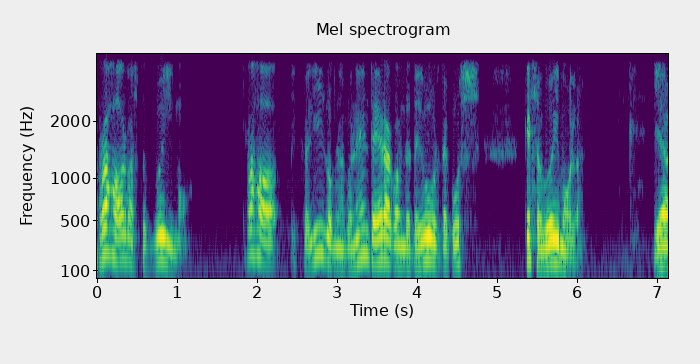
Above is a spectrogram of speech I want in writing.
raha armastab võimu. raha ikka liigub nagu nende erakondade juurde, kus, kes on võimul. ja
